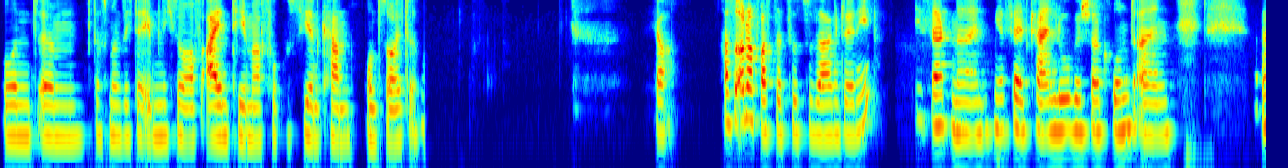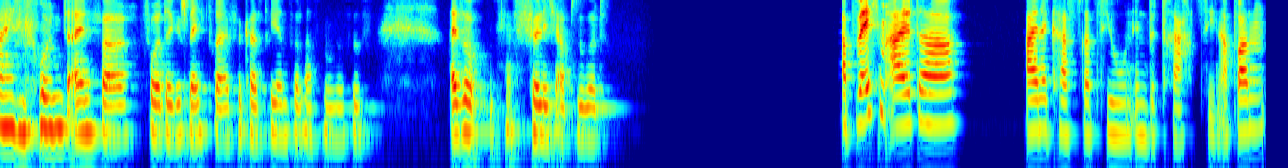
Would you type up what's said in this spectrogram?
und ähm, dass man sich da eben nicht nur auf ein Thema fokussieren kann und sollte. Ja. Hast du auch noch was dazu zu sagen, Jenny? Ich sag nein. Mir fällt kein logischer Grund ein, einen Hund einfach vor der Geschlechtsreife kastrieren zu lassen. Das ist also völlig absurd. Ab welchem Alter eine Kastration in Betracht ziehen? Ab wann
